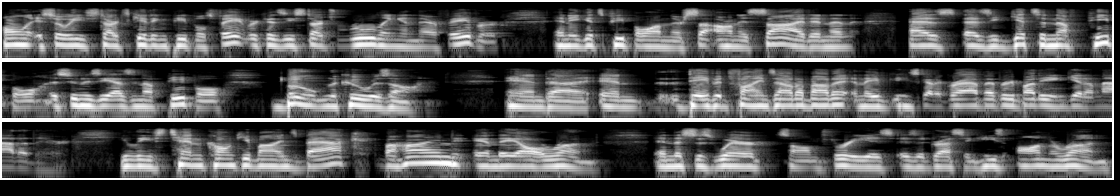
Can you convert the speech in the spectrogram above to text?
Only so he starts getting people's favor because he starts ruling in their favor. And he gets people on their on his side. And then as as he gets enough people as soon as he has enough people boom the coup is on. And uh, and David finds out about it, and he's got to grab everybody and get them out of there. He leaves ten concubines back behind, and they all run. And this is where Psalm three is is addressing. He's on the run,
